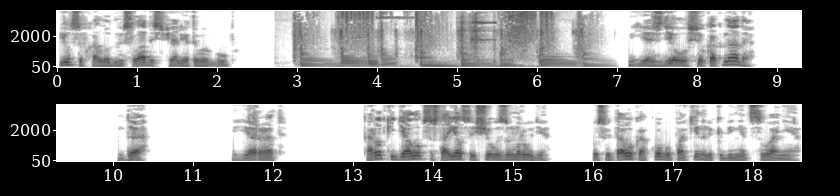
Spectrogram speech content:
пился в холодную сладость фиолетовых губ. Я сделал все как надо? Да. Я рад. Короткий диалог состоялся еще в изумруде, после того, как оба покинули кабинет Свания.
